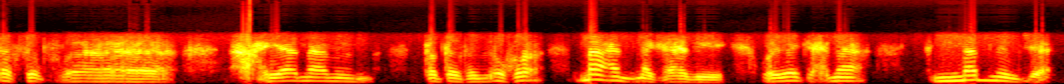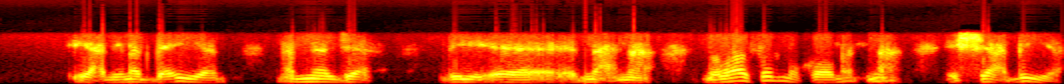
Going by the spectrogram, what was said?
تقصف آه، أحيانا من فترة أخرى. ما عندنا هذه. ولذلك إحنا ما بنلجأ يعني مبدئيا ما بنلجأ نحن نواصل مقاومتنا الشعبية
